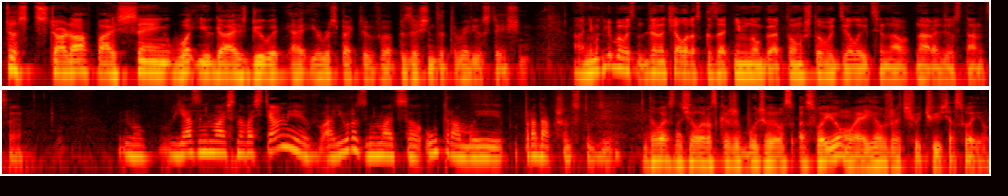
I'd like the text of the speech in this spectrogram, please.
just start off by saying what you guys do at, at your respective uh, positions at the radio station. А Не могли бы вы для начала рассказать немного о том, что вы делаете на, на радиостанции? Ну, я занимаюсь новостями, а Юра занимается утром и продакшн-студией. Давай сначала расскажи больше о, о своем, а я уже чуть-чуть о своем.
